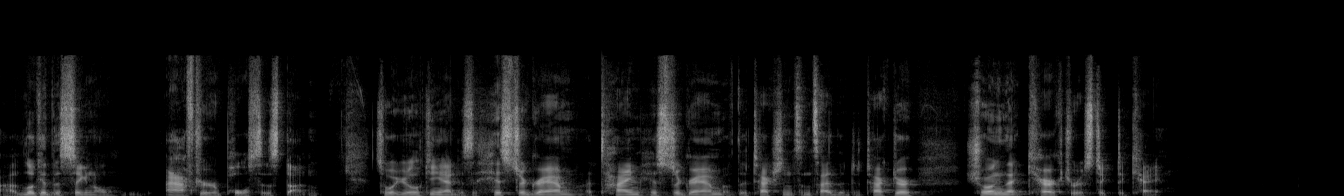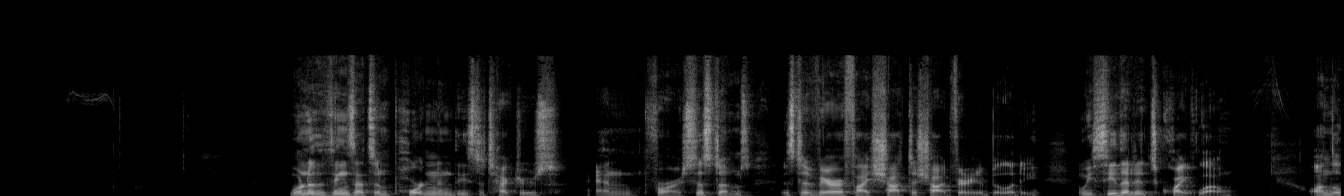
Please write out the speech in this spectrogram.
uh, look at the signal after a pulse is done. So what you're looking at is a histogram, a time histogram of detections inside the detector, showing that characteristic decay. One of the things that's important in these detectors and for our systems is to verify shot-to-shot -shot variability. And we see that it's quite low. On the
